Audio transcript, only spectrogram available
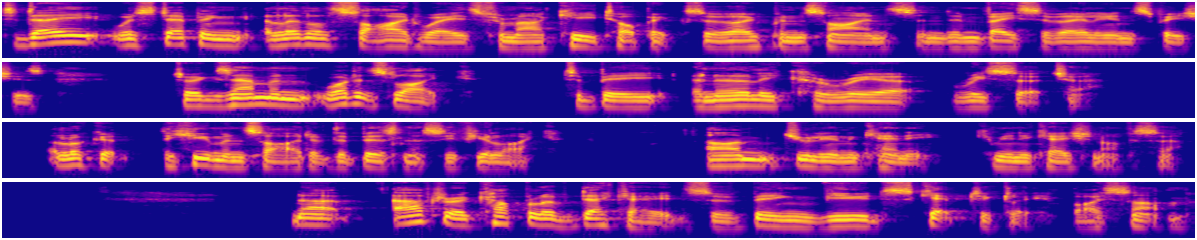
Today, we're stepping a little sideways from our key topics of open science and invasive alien species to examine what it's like to be an early career researcher. A look at the human side of the business, if you like. I'm Julian Kenny, Communication Officer. Now, after a couple of decades of being viewed skeptically by some,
